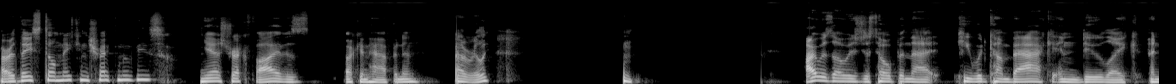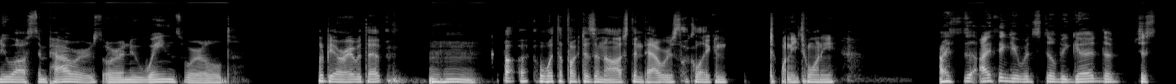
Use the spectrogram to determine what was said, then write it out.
Are they still making Shrek movies? Yeah, Shrek Five is fucking happening. Oh, really? I was always just hoping that he would come back and do like a new Austin Powers or a new Wayne's World. I'd be all right with that. Mm-hmm. But uh, what the fuck does an Austin Powers look like in 2020? I st- I think it would still be good. The just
